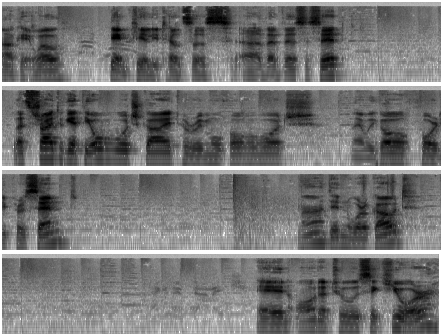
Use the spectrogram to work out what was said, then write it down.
Okay, well, game clearly tells us uh, that this is it. Let's try to get the Overwatch guy to remove Overwatch. There we go, 40%. Ah, didn't work out. In order to secure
